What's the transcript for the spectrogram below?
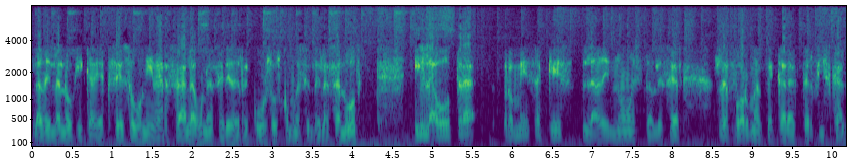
la de la lógica de acceso universal a una serie de recursos como es el de la salud, y la otra promesa que es la de no establecer reformas de carácter fiscal.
